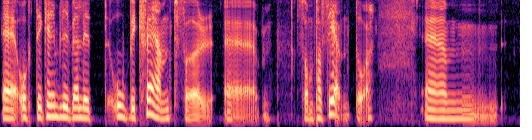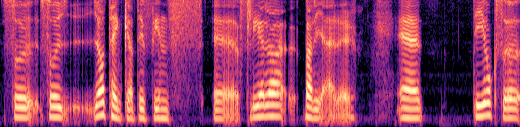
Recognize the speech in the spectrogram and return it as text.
eh, och det kan ju bli väldigt obekvämt för eh, som patient då. Ehm, så, så jag tänker att det finns eh, flera barriärer. Eh, det är också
